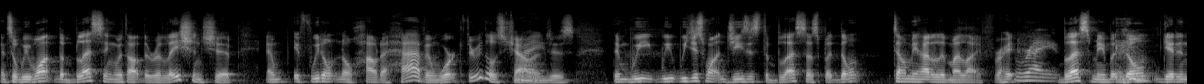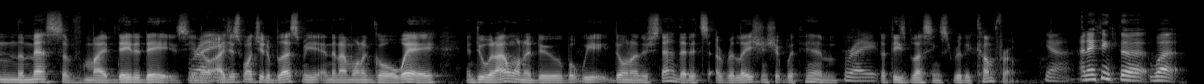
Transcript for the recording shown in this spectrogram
and so we want the blessing without the relationship. And if we don't know how to have and work through those challenges, then we, we we just want Jesus to bless us, but don't tell me how to live my life, right? Right. Bless me, but don't get in the mess of my day to days. You know, I just want you to bless me, and then I want to go away and do what I want to do. But we don't understand that it's a relationship with Him Right. that these blessings really come from. Yeah, and I think the what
